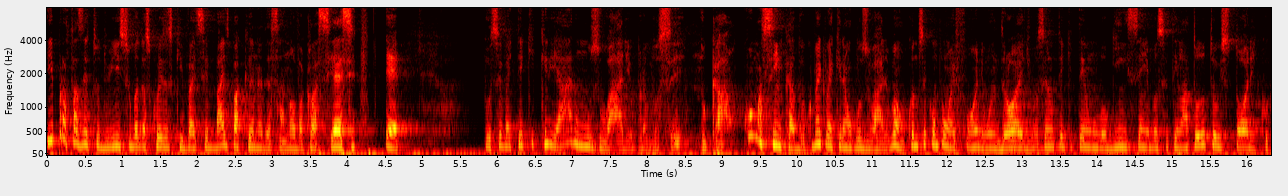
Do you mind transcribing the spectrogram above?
E para fazer tudo isso, uma das coisas que vai ser mais bacana dessa nova classe S é você vai ter que criar um usuário para você no carro. Como assim, Cadu? Como é que vai criar um usuário? Bom, quando você compra um iPhone, um Android, você não tem que ter um login e senha, você tem lá todo o teu histórico,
